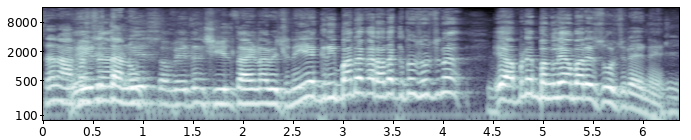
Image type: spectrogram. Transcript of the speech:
ਸਰ ਆਖਰ 'ਚ ਤੁਹਾਨੂੰ ਇਹ ਸੰਵੇਦਨਸ਼ੀਲਤਾ ਇਹਨਾਂ ਵਿੱਚ ਨਹੀਂ ਇਹ ਗਰੀਬਾਂ ਦਾ ਘਰਾਂ ਦਾ ਕਿੱਥੋਂ ਸੋਚਣਾ? ਇਹ ਆਪਣੇ ਬੰਗਲਿਆਂ ਬਾਰੇ ਸੋਚ ਰਹੇ ਨੇ। ਜੀ।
